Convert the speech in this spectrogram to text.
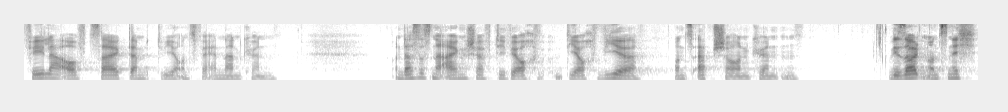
Fehler aufzeigt, damit wir uns verändern können. Und das ist eine Eigenschaft, die, wir auch, die auch wir uns abschauen könnten. Wir sollten uns nicht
